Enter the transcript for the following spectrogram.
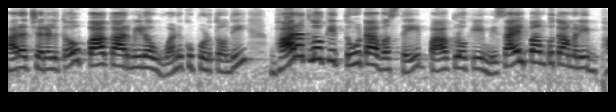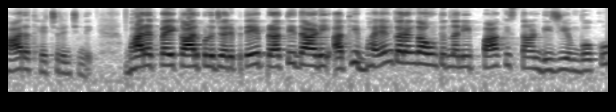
భారత్ చర్యలతో పాక్ ఆర్మీలో వణుకు పుడుతోంది. భారత్లోకి తూటా వస్తే పాక్లోకి మిసైల్ పంపుతామని భారత్ హెచ్చరించింది. భారత్ పై కాల్పులు జరిపితే ప్రతి దాడి అతి భయంకరంగా ఉంటుందని పాకిస్తాన్ డీజీఎంఓకు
